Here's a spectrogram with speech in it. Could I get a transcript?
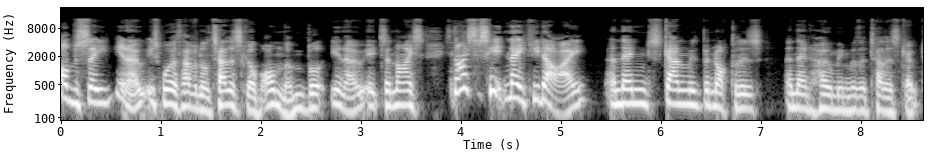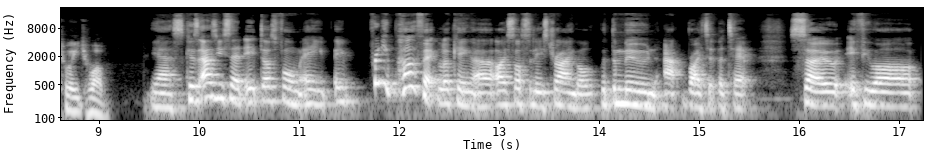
Obviously, you know, it's worth having a telescope on them, but you know, it's a nice, it's nice to see it naked eye and then scan with binoculars and then home in with a telescope to each one. Yes, because as you said, it does form a, a pretty perfect looking uh, isosceles triangle with the moon at right at the tip. So if you are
